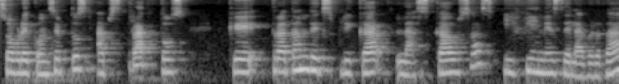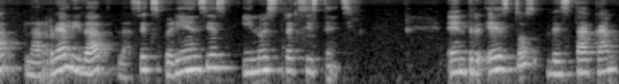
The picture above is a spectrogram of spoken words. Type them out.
sobre conceptos abstractos que tratan de explicar las causas y fines de la verdad, la realidad, las experiencias y nuestra existencia. Entre estos destacan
